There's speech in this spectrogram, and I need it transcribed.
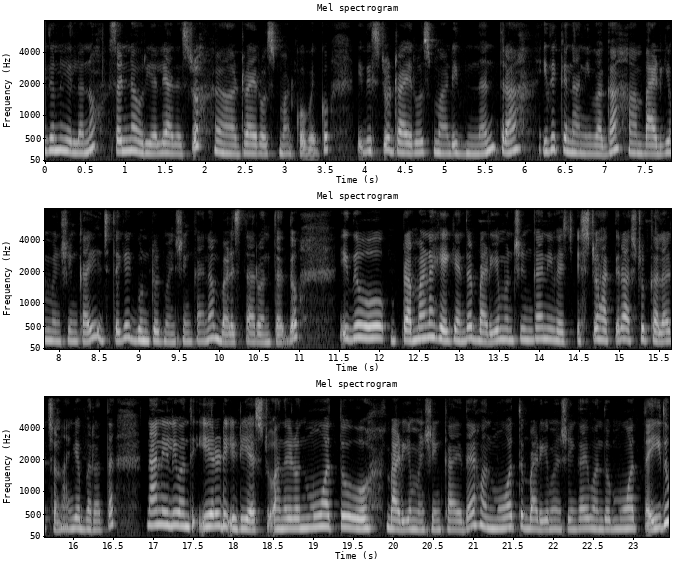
ಇದನ್ನು ಎಲ್ಲನೂ ಸಣ್ಣ ಉರಿಯಲ್ಲಿ ಆದಷ್ಟು ಡ್ರೈ ರೋಸ್ಟ್ ಮಾಡ್ಕೋಬೇಕು. ಇದಿಷ್ಟು ಡ್ರೈ ರೋಸ್ಟ್ ಮಾಡಿದ ನಂತರ ಇದಕ್ಕೆ ನಾನಿವಾಗ ಬ್ಯಾಡ್ಗೆ ಮೆಣಸಿನ್ಕಾಯಿ ಜೊತೆಗೆ ಗುಂಟೂರು ಮೆಣಸಿನ್ಕಾಯಿನ ಬಳಸ್ತಾ ಇರುವಂಥದ್ದು. ಇದು ಪ್ರಮಾಣ ಹೇಗೆ ಅಂದರೆ, ಬ್ಯಾಡಿಗೆ ಮೆಣಸಿನ್ಕಾಯಿ ನೀವು ಎಷ್ಟು ಎಷ್ಟು ಹಾಕ್ತೀರೋ ಅಷ್ಟು ಕಲರ್ ಚೆನ್ನಾಗೇ ಬರುತ್ತೆ. ನಾನಿಲ್ಲಿ ಒಂದು ಎರಡು ಇಡಿಯಷ್ಟು, ಅಂದರೆ ಒಂದು ಮೂವತ್ತು ಬ್ಯಾಡಿಗೆ ಮೆಣಸಿನ್ಕಾಯಿ ಇದೆ. ಒಂದು ಮೂವತ್ತು ಬ್ಯಾಡಿಗೆ ಮೆಣಸಿನ್ಕಾಯಿ, ಒಂದು ಮೂವತ್ತೈದು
